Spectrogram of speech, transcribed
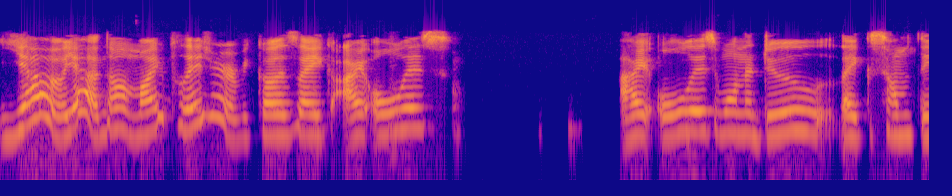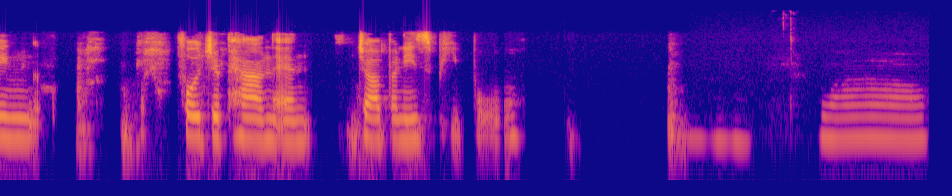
yeah, yeah, no, my pleasure because like I always I always want to do like something for Japan and Japanese people. Wow,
